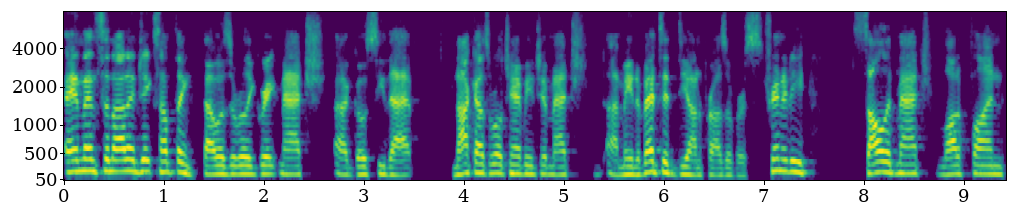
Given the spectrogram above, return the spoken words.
And then Sonata and Jake something that was a really great match. Uh, go see that Knockouts World Championship match, uh, main evented Deonna Purrazzo versus Trinity. Solid match, a lot of fun.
